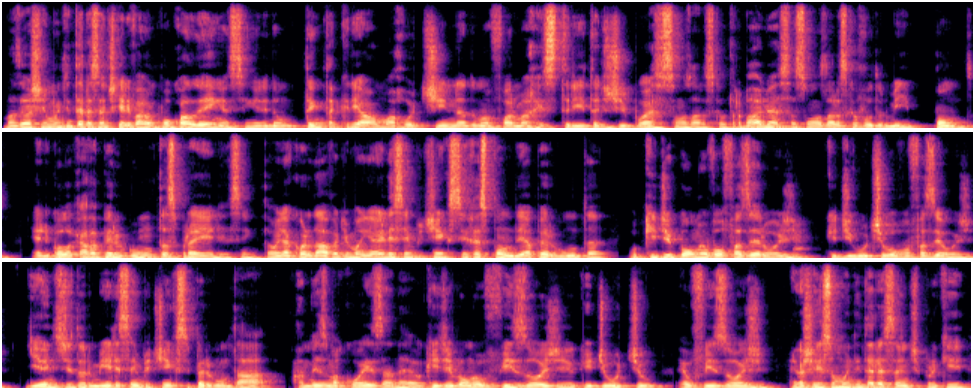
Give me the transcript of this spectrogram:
Mas eu achei muito interessante que ele vai um pouco além, assim, ele não tenta criar uma rotina de uma forma restrita de tipo, essas são as horas que eu trabalho, essas são as horas que eu vou dormir, ponto. Ele colocava perguntas para ele, assim. Então ele acordava de manhã ele sempre tinha que se responder a pergunta: o que de bom eu vou fazer hoje? O que de útil eu vou fazer hoje? E antes de dormir, ele sempre tinha que se perguntar a mesma coisa, né? O que de bom eu fiz hoje o que de útil eu fiz hoje. Eu achei isso muito interessante porque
